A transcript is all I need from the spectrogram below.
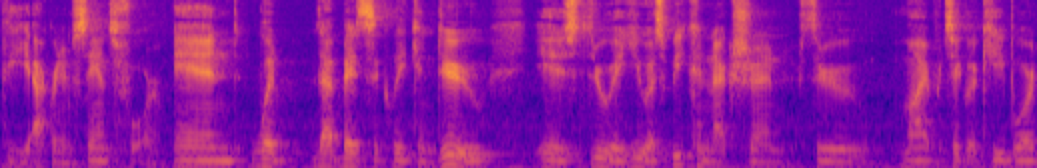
the acronym stands for. And what that basically can do is through a USB connection through my particular keyboard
